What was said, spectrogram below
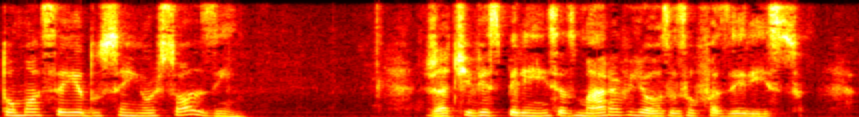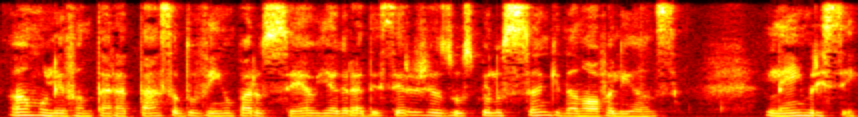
tomo a ceia do Senhor sozinho. Já tive experiências maravilhosas ao fazer isso. Amo levantar a taça do vinho para o céu e agradecer a Jesus pelo sangue da nova aliança. Lembre-se,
